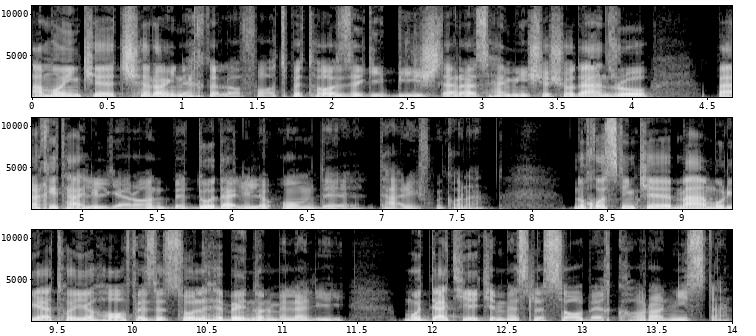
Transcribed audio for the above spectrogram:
اما اینکه چرا این اختلافات به تازگی بیشتر از همیشه شدند رو برخی تحلیلگران به دو دلیل عمده تعریف می‌کنند. نخست اینکه مأموریت های حافظ صلح بین المللی مدتیه که مثل سابق کاران نیستند.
